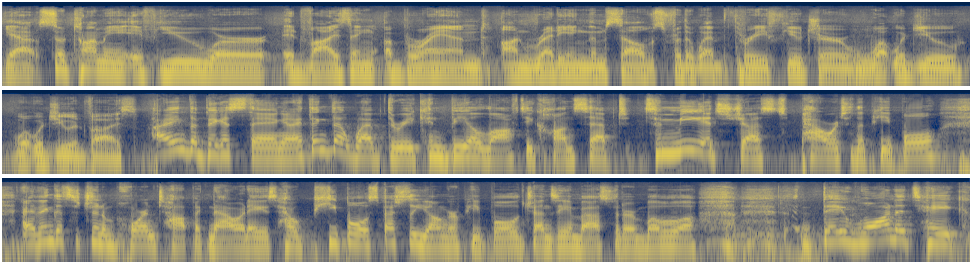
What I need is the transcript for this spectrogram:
Yeah. So, Tommy, if you were advising a brand on readying themselves for the Web3 future, what would you what would you advise? I think the biggest thing, and I think that Web3 can be a lofty concept. To me, it's just power to the people. I think that's such an important topic nowadays. How people, especially younger people, Gen Z ambassador, blah blah blah, they want to take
